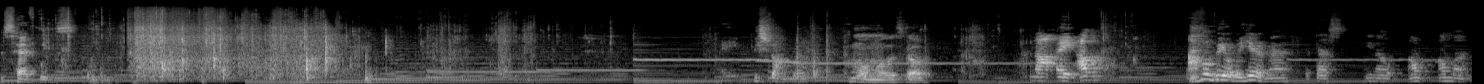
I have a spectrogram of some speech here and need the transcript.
It's hefties. Hey, be strong, bro. Come on, Mo, let's go. Nah, hey, I'm, I'm gonna be over here, man. If that's, you know, I'm, I'm a.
